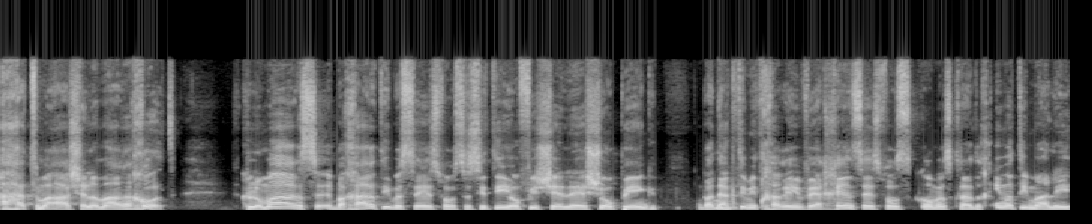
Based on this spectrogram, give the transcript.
ההטמעה של המערכות. כלומר, בחרתי ב Salesforce, עשיתי יופי של שופינג, אה, בדקתי מתחרים, ואכן Salesforce Commerce Cloud הכי מתאימה לי,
